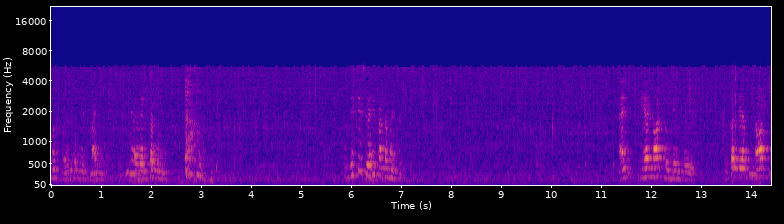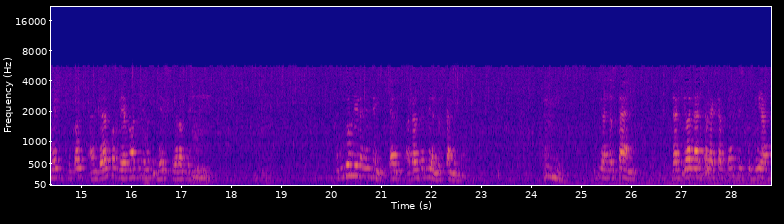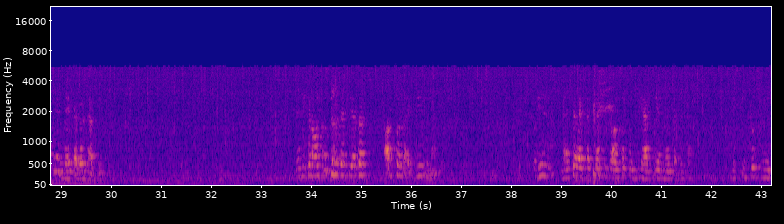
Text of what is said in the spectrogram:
Good, everybody is smiling. They are welcoming you. So this is very fundamental. And we have not looked into it. Because we have not made, because, and therefore we have not been able to make sure of this. And you don't need anything else other than the understanding. if you understand that your natural acceptance is to be happy and make others happy, then you can also see that the other also like you, you know. His natural acceptance is also to be happy and make others happy. This includes me.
